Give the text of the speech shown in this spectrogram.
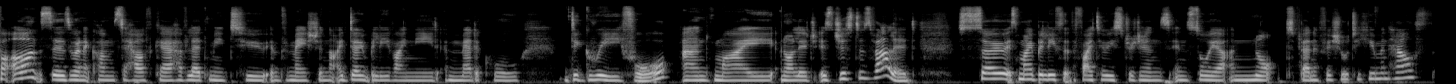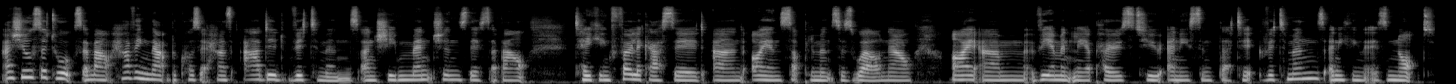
for answers when it comes to healthcare have led me to information that I don't believe I need a medical degree for, and my knowledge is just as valid. So it's my belief that the phytoestrogens in soya are not beneficial to human health. And she also talks about having that because it has added vitamins, and she mentions this about taking folic acid and iron supplements as well. Now, I am vehemently opposed to any synthetic vitamins, anything that is not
